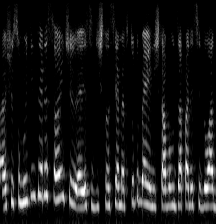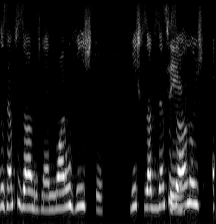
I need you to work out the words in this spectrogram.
Acho isso muito interessante, é, esse distanciamento. Tudo bem, eles estavam desaparecidos há 200 anos, né? Não eram visto, vistos há 200 Sim. anos no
